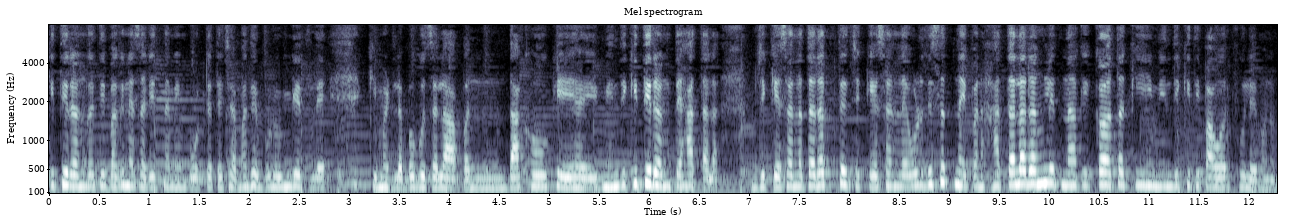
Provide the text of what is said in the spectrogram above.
किती रंग ती बघण्यासाठी ना मी बोट त्याच्यामध्ये बुडून घेतले. की म्हटलं बघू चला आपण दाखवू की हे मेहंदी किती रंगते हाताला. म्हणजे केसांना तर रंगतेच केसांना एवढं दिसत नाही पण हाताला रंगलीत ना की कळतं की ही मेहंदी किती पॉवरफुल आहे म्हणून.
